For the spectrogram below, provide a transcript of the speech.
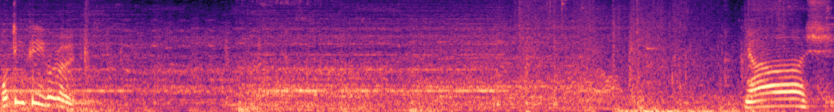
어떻게 이거를. 야, 씨.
